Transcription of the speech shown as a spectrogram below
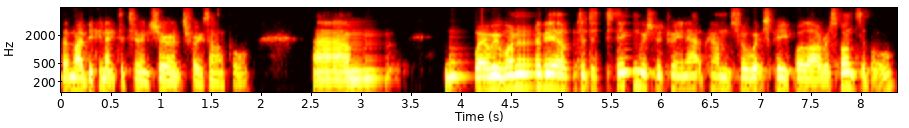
that might be connected to insurance, for example. Um, where we want to be able to distinguish between outcomes for which people are responsible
